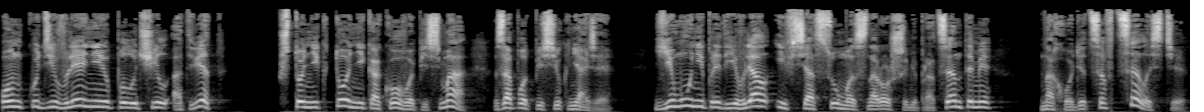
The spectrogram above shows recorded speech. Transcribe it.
он, к удивлению, получил ответ, что никто никакого письма за подписью князя ему не предъявлял и вся сумма с наросшими процентами находится в целости.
